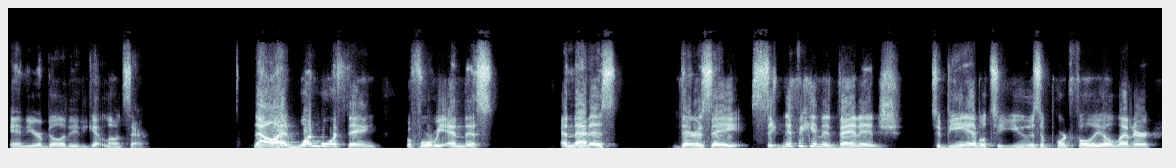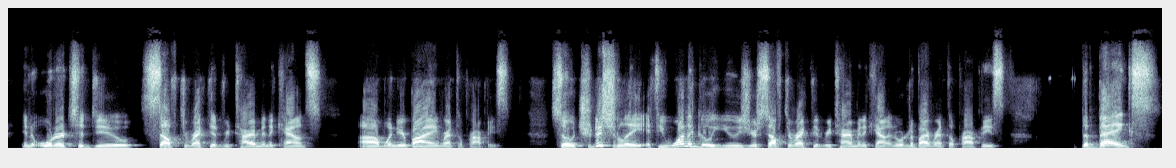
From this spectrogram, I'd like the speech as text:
in your ability to get loans there. Now, I'll add one more thing before we end this, and that is there is a significant advantage to being able to use a portfolio lender in order to do self-directed retirement accounts uh, when you're buying rental properties. So traditionally, if you want to go use your self-directed retirement account in order to buy rental properties, the banks,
